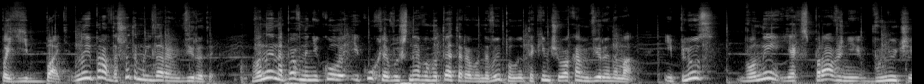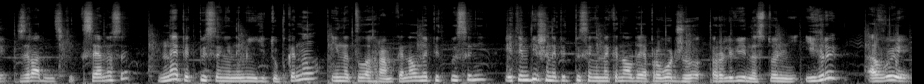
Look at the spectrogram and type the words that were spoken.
поїбать. Ну і правда, що тим Ельдарам вірити? Вони, напевно, ніколи і кухля вишневого тетера не випили, таким чувакам віри нема. І плюс вони, як справжні вонючі зрадницькі ксеноси, не підписані на мій YouTube канал і на телеграм-канал не підписані. І тим більше не підписані на канал, де я проводжу рольові настольні ігри. А ви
